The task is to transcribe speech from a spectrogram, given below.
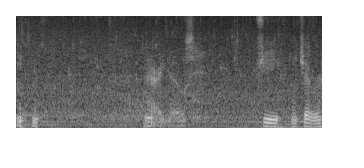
there he goes. She, whichever.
